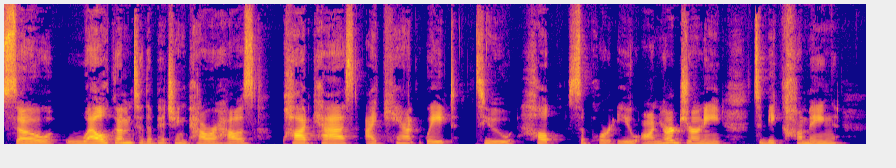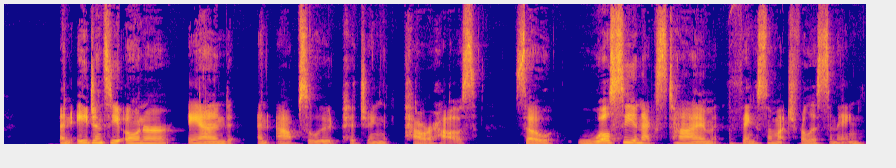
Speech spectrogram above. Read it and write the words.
So, welcome to the Pitching Powerhouse podcast. I can't wait to help support you on your journey to becoming an agency owner and an absolute pitching powerhouse. So, we'll see you next time. Thanks so much for listening.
